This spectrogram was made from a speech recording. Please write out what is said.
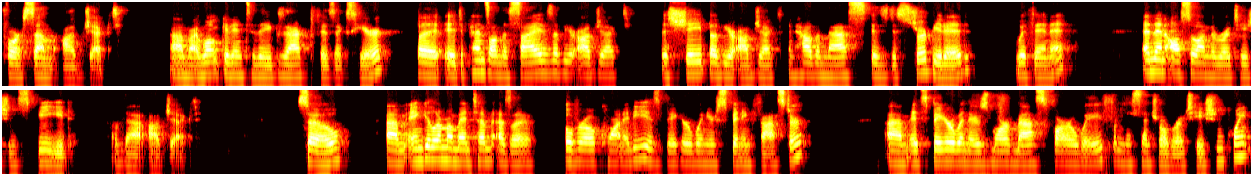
for some object. Um, I won't get into the exact physics here, but it depends on the size of your object, the shape of your object, and how the mass is distributed within it, and then also on the rotation speed of that object. So um, angular momentum as a overall quantity is bigger when you're spinning faster. Um, it's bigger when there's more mass far away from the central rotation point.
